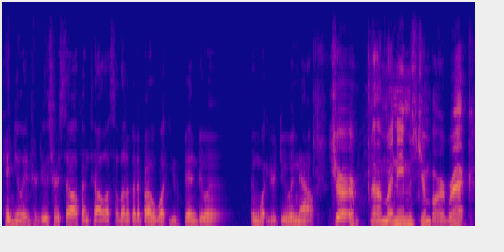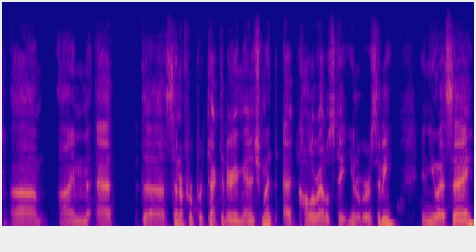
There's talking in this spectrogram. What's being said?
Can you introduce yourself and tell us a little bit about what you've been doing and what you're doing now? Sure. Uh, my name is Jim Barborak. Um, I'm at the Center for Protected Area Management at Colorado State University in USA.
